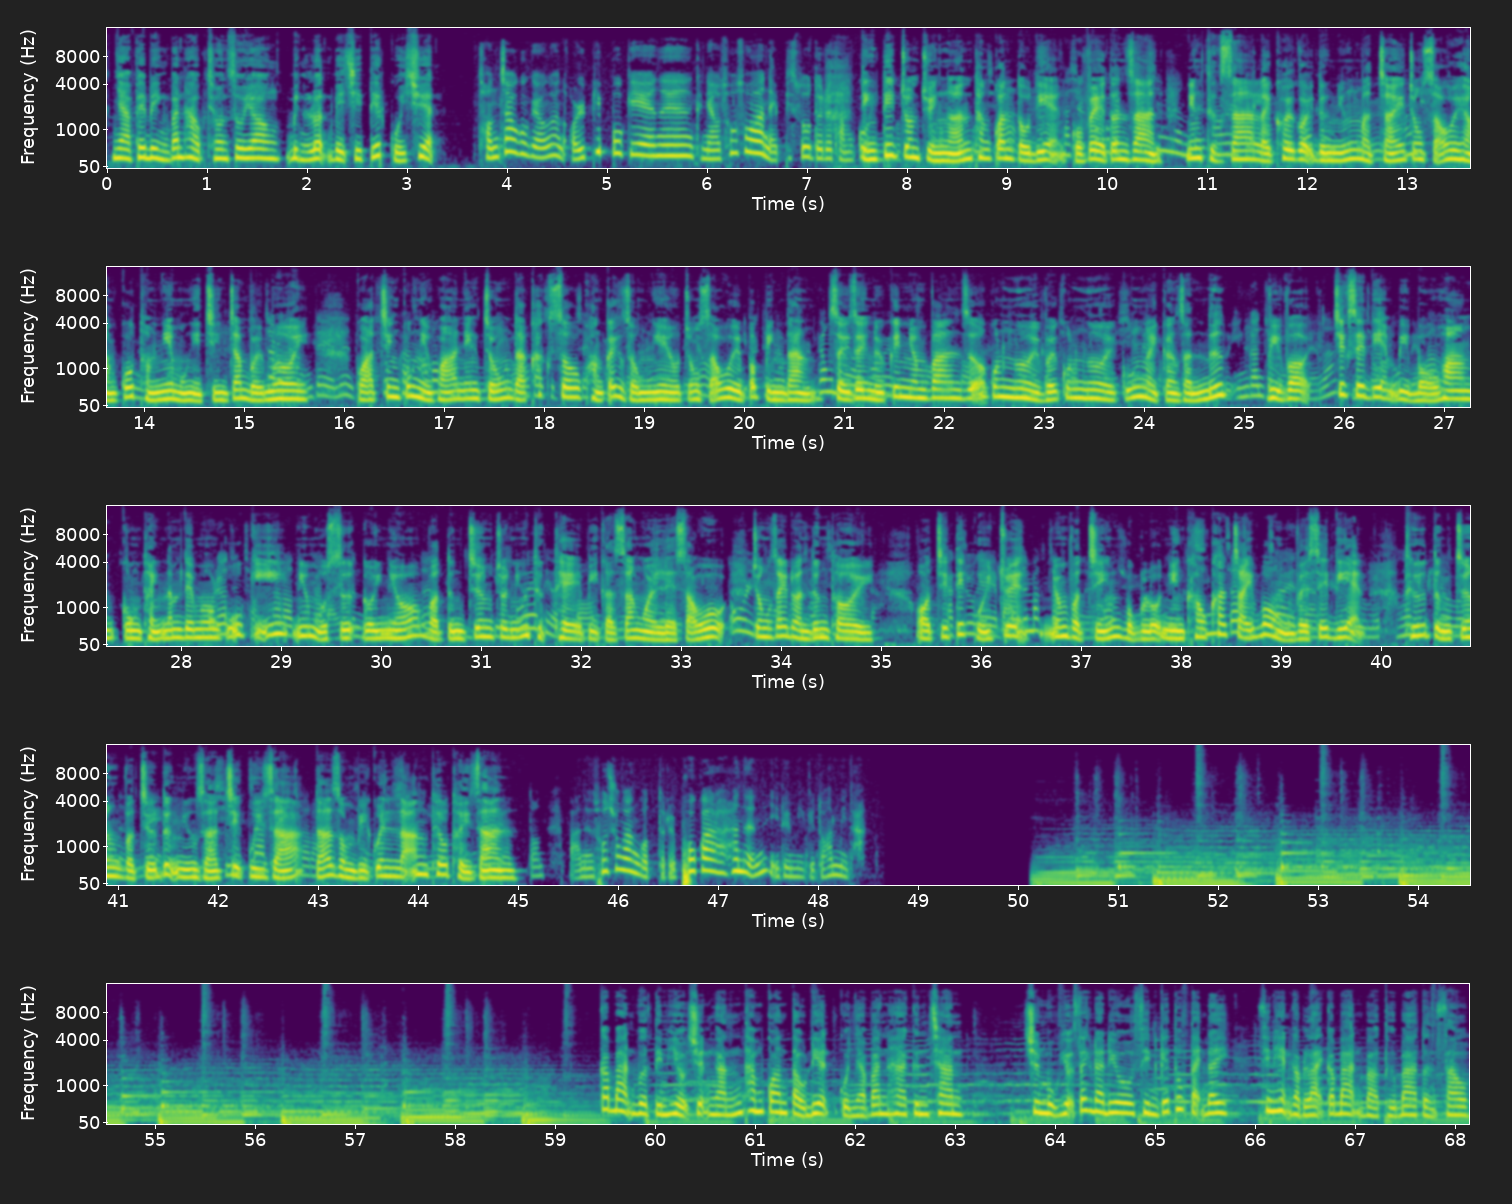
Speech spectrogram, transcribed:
Nhà phê bình văn học Chon Soyoung bình luận về chi tiết cuối truyện. 전차 구경은 얼핏 보기에는 그냥 소소한 에피소드를 담고 Tình tiết trong truyện ngắn Thăng quan tàu điện có vẻ đơn giản, nhưng thực ra lại khơi gợi được những mặt trái trong xã hội Hàn Quốc thập niên 1970. Quá trình công nghiệp hóa nhanh chóng đã khắc sâu khoảng cách rộng nhiều trong xã hội bất bình đẳng. Sợi dây nối kết nhân văn giữa con người với con người cũng ngày càng dần nứt. Vì vậy, chiếc xe điện bị bỏ hoang cùng thành năm demo cũ kỹ như một sự gợi nhớ và tượng trưng cho những thực thể bị gạt ra ngoài lề xã hội trong giai đoạn đương thời, ở chi tiết cuối truyện, nhân vật chính bộc lộ những khao khát cháy bỏng về xe điện, thứ tượng trưng và chứa đựng những giá trị quý giá đã dần bị quên lãng theo thời gian. Các bạn vừa tìm hiểu chuyện ngắn tham quan tàu điện của nhà văn Ha Cưng Chan – Chuyên mục Hiệu sách Radio xin kết thúc tại đây. Xin hẹn gặp lại các bạn vào thứ ba tuần sau.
